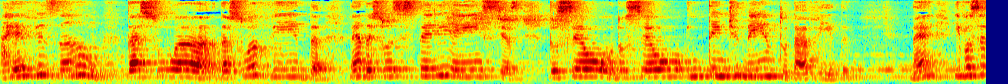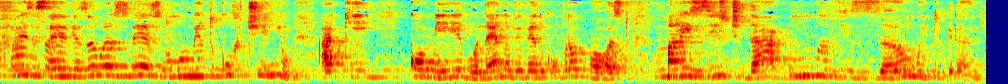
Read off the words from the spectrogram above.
a revisão da sua, da sua vida, né, das suas experiências, do seu, do seu entendimento da vida. Né? E você faz essa revisão às vezes num momento curtinho aqui comigo, né, no vivendo com propósito, mas isso te dá uma visão muito grande.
